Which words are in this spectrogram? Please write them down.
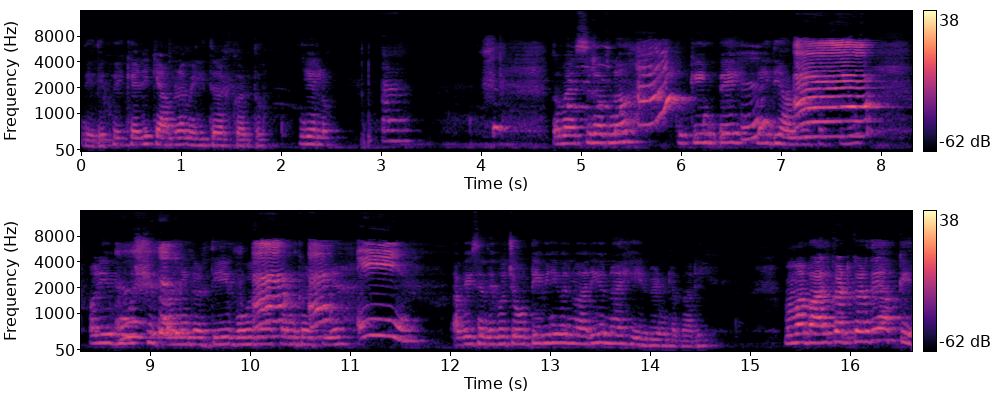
ये देखो ये कह रही कैमरा मेरी तरफ़ कर दो। ये लो। तो मैं सिर्फ़ अपना कुकिंग पे ही ध्यान दे सकती हूँ। और ये बहुत शैतानी करती है बहुत ज़्यादा तंग करती है। अभी इसे देखो चोटी भी नहीं बनवा रही और ना हेयर बैंड लगा रही। मम्मा बाल कट कर दे आपके।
